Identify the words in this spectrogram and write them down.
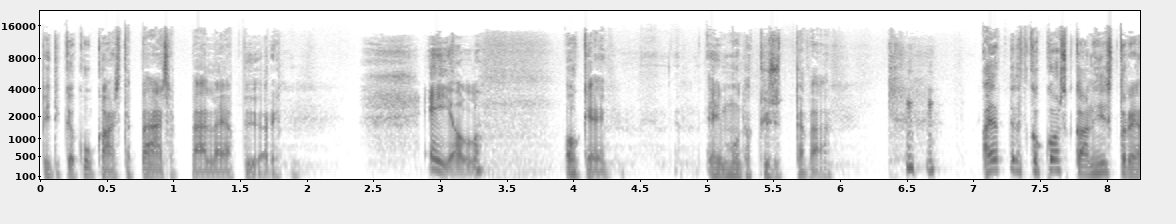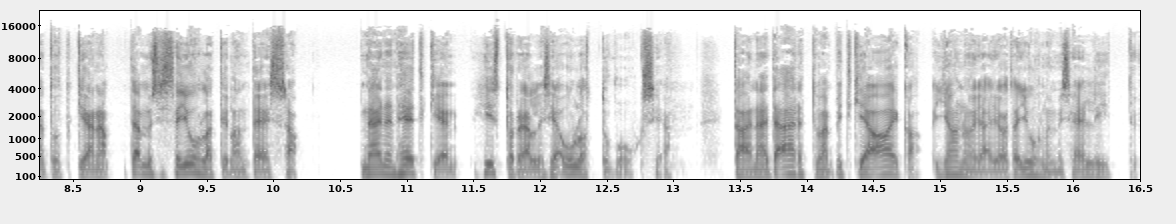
pitikö kukaan sitä päänsä päällä ja pyöri? Ei ollut. Okei, ei muuta kysyttävää. Ajatteletko koskaan historiantutkijana tämmöisissä juhlatilanteissa näiden hetkien historiallisia ulottuvuuksia tai näitä äärettömän pitkiä aikajanoja, joita juhlimiseen liittyy?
